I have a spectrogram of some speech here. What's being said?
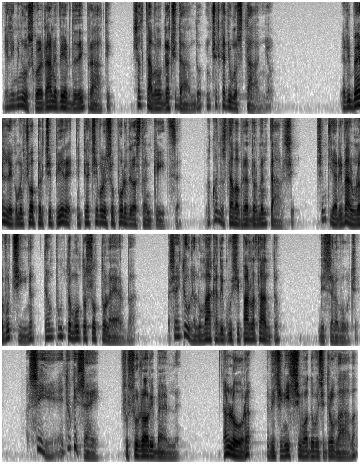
e le minuscole rane verdi dei prati saltavano gracidando in cerca di uno stagno. Il ribelle cominciò a percepire il piacevole sopore della stanchezza ma quando stava per addormentarsi sentì arrivare una vocina da un punto molto sotto l'erba. Sei tu la lumaca di cui si parla tanto? disse la voce. Sì, e tu chi sei? sussurrò Ribelle. Allora, vicinissimo a dove si trovava,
